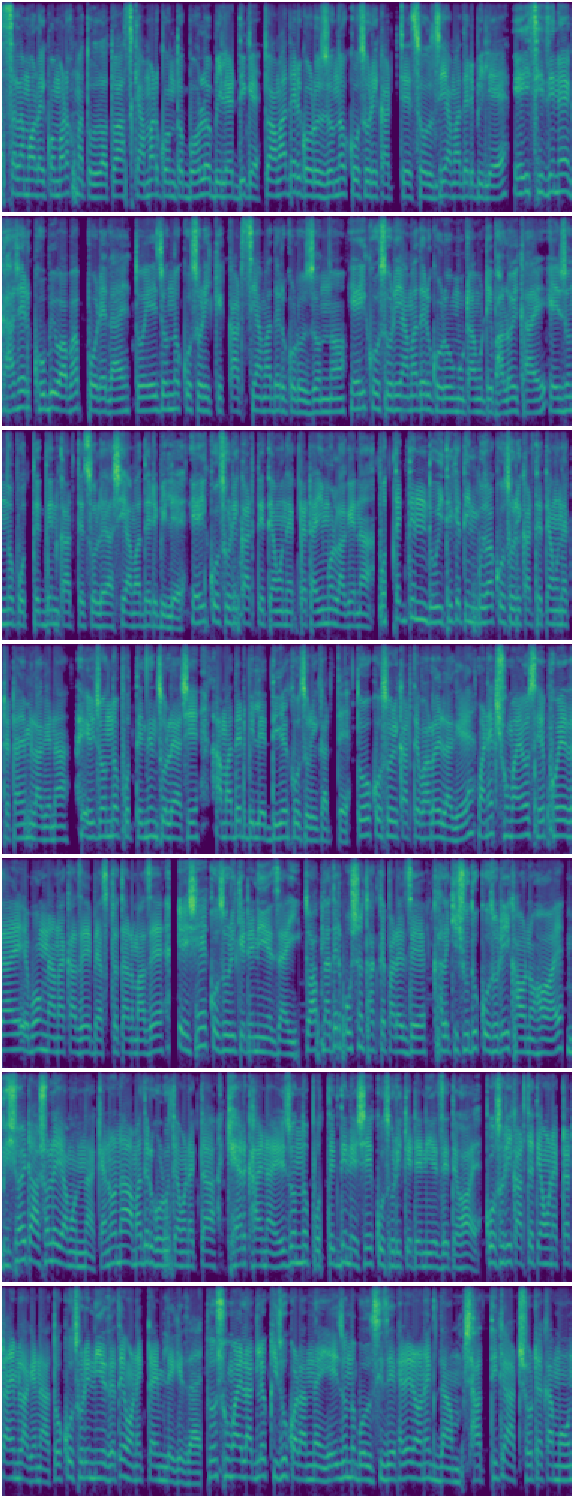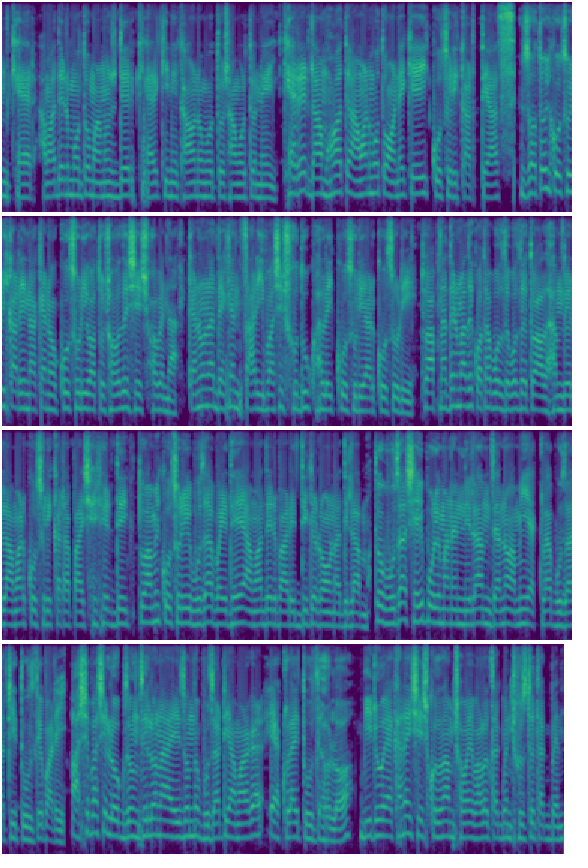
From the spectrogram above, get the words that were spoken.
আসসালামু আলাইকুম রহমতুল্লাহ তো আজকে আমার গন্তব্য হলো বিলের দিকে। তো আমাদের গরুর জন্য কচুরি কাটতে চলছি আমাদের বিলে। এই সিজনে ঘাসের খুবই অভাব পড়ে দেয় তো এই জন্য কচুরি কাটছি আমাদের গরুর জন্য। এই কচুরি আমাদের গরু মোটামুটি ভালোই খায়। এই জন্য প্রত্যেক দিন কাটতে চলে আসি আমাদের বিলে। এই কচুরি কাটতে তেমন একটা টাইমও লাগে না। প্রত্যেকদিন দুই থেকে তিন বোঝা কচুরি কাটতে তেমন একটা টাইম লাগে না। এই জন্য প্রত্যেকদিন চলে আসি আমাদের বিলের দিকে কচুরি কাটতে। তো কচুরি কাটতে ভালোই লাগে। অনেক সময়ও সেভ হয়ে যায় এবং নানা কাজে ব্যস্ততার মাঝে এসে কচুরি কেটে নিয়ে যাই তো আপনাদের প্রশ্ন থাকতে পারে যে, খালি কি শুধু কচুরি খাওয়ানো হয়? বিষয়টা আসলে এমন না, কেননা আমাদের গরু তেমন একটা খ্যার খায় না এই জন্য প্রত্যেক দিন এসে কচুরি কেটে নিয়ে যেতে হয়। কচুরি কাটতে তেমন একটা টাইম লাগে না, তো কচুরি নিয়ে যেতে অনেক টাইম লেগে যায়। তো সময় লাগলেও কিছু করার নাই এই জন্য বলছি যে খ্যারের অনেক দাম, সাত থেকে আটশো টাকা মন খ্যার আমাদের মতো মানুষদের খ্যার কিনে খাওয়ানোর মতো সামর্থ্য নেই। খ্যারের দাম হওয়াতে আমার মতো অনেকেই কচুরি কাটতে আসছে যতই কচুরি কাটি না কেন, কচুরি অত সহজে শেষ হবে না। কেননা দেখেন, চারিপাশে শুধু খালি কচুরি আর কচুরি। তো আপনাদের মাঝে কথা বলতে বলতে তো আলহামদুলিল্লাহ আমার কচুরি কাটা পায় শেষের দিক। তো আমি কচুরি বোঝা বেঁধে আমাদের বাড়ির দিকে রওনা দিলাম। তো বোঝা সেই পরিমাণে নিলাম যেন আমি একলা বোঝাটি তুলতে পারি। আশেপাশে লোকজন ছিল না, এই জন্য বোঝাটি আমার একলাই তুলতে হলো। ভিডিও এখানেই শেষ করলাম। সবাই ভালো থাকবেন, সুস্থ থাকবেন।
